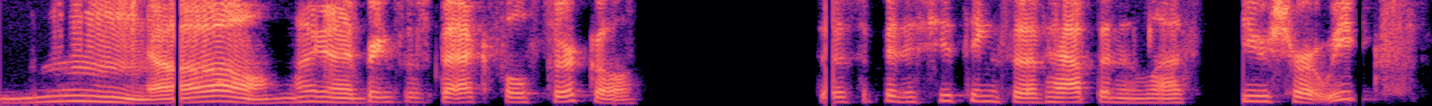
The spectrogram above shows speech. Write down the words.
Mm, oh, my God, it brings us back full circle. There's been a few things that have happened in the last few short weeks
